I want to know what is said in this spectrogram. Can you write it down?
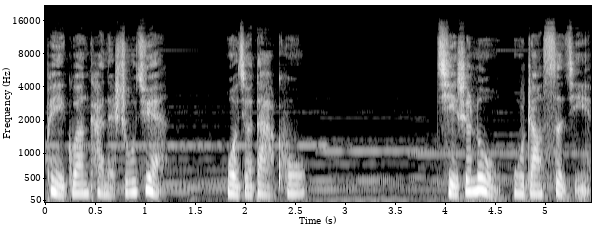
配观看的书卷，我就大哭。启示录五章四节。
